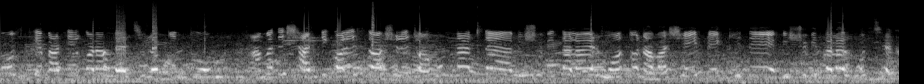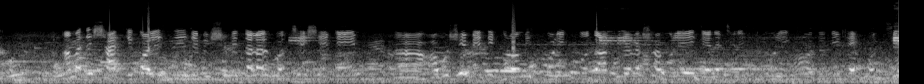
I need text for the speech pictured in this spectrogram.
পোস্টকে বাতিল করা হয়েছিল। কিন্তু আমাদের সাতটি কলেজ তো আসলে জগন্নাথ বিশ্ববিদ্যালয়ের মতো না বা সেই প্রেক্ষিতে বিশ্ববিদ্যালয় হচ্ছে না। আমাদের সাতটি কলেজ দিয়ে যে বিশ্ববিদ্যালয় হচ্ছে, সেটি অবশ্যই ব্যতিক্রম স্কুলিং পদ্ধতি, আপনারা সকলেই জেনেছেন স্কুলিং পদ্ধতিতে হচ্ছে।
